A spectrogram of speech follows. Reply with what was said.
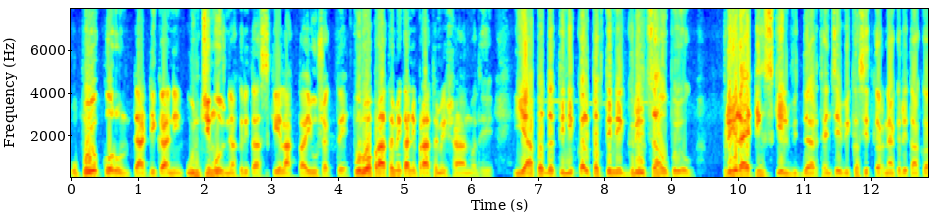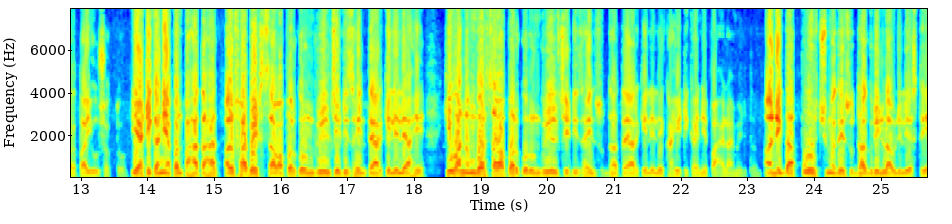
उपयोग करून त्या ठिकाणी उंची मोजण्याकरिता स्केल आखता येऊ शकते. पूर्व प्राथमिक आणि प्राथमिक शाळांमध्ये या पद्धतीने कल्पकतेने ग्रिलचा उपयोग प्री रायटिंग स्किल विद्यार्थ्यांचे विकसित करण्याकरिता करता येऊ शकतो. या ठिकाणी आपण पाहत आहात अल्फाबेट्सचा वापर करून ग्रिलचे डिझाईन तयार केलेले आहे. किंवा नंबरचा वापर करून ग्रिलचे डिझाईन सुद्धा तयार केलेले काही ठिकाणी पाहायला मिळतं. अनेकदा पोर्च मध्ये सुद्धा ग्रिल लावलेली असते.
